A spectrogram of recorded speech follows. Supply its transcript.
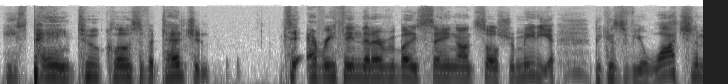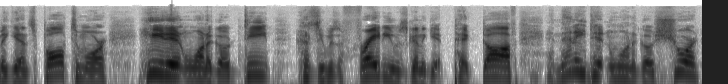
he's paying too close of attention to everything that everybody's saying on social media. Because if you watch him against Baltimore, he didn't want to go deep because he was afraid he was going to get picked off. And then he didn't want to go short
